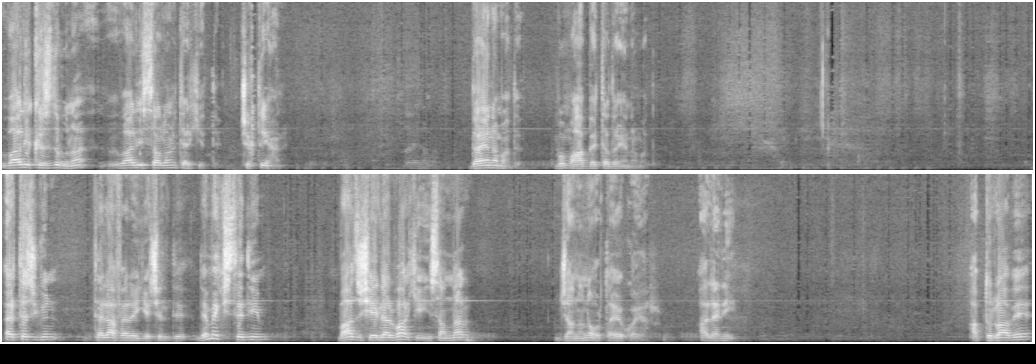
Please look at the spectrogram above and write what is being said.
vali kızdı buna. Vali salonu terk etti. Çıktı yani. Dayanamadı. Bu muhabbete dayanamadı. Ertesi gün telafere geçildi. Demek istediğim bazı şeyler var ki insanlar canını ortaya koyar. Aleni. Abdullah abi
